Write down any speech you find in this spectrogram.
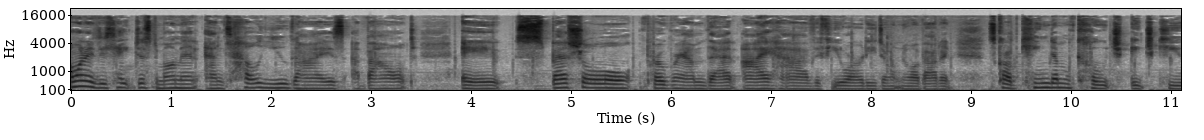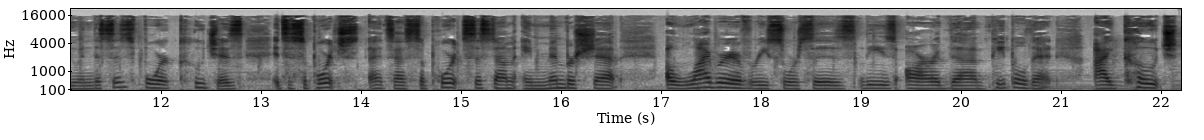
I wanted to take just a moment and tell you guys about a special program that I have if you already don't know about it. It's called Kingdom Coach HQ and this is for coaches. It's a support it's a support system, a membership, a library of resources. These are the people that I coach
